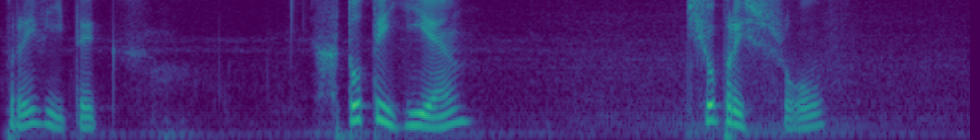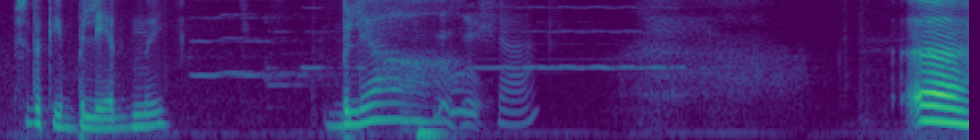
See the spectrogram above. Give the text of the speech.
Привітик. Хто ти є? Що прийшов? Що такий блідний? Бля. Ех,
